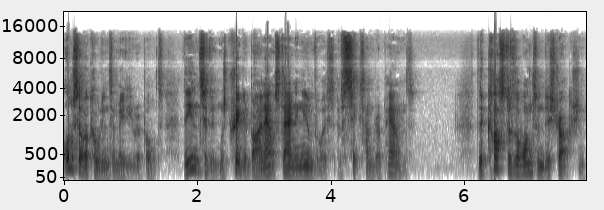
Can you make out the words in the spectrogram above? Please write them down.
Also, according to media reports, the incident was triggered by an outstanding invoice of £600. The cost of the wanton destruction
